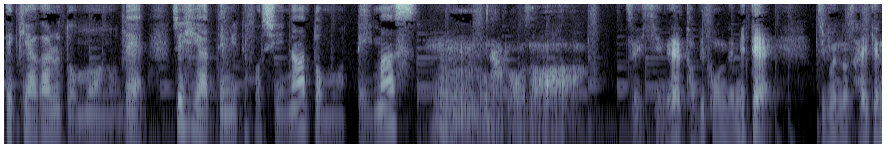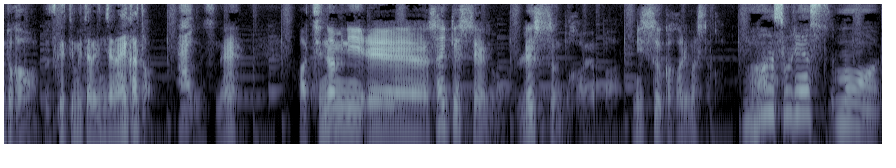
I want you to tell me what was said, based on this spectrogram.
出来上がると思うのでぜひやってみてほしいなと思っています。うんなるほど。ぜひね飛び込んでみて自分の体験とかをぶつけてみたらいいんじゃないかと、はい。そうですねあちなみに、えー再結成のレッスンとかはやっぱ日数かかりましたか？まあそれはもう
